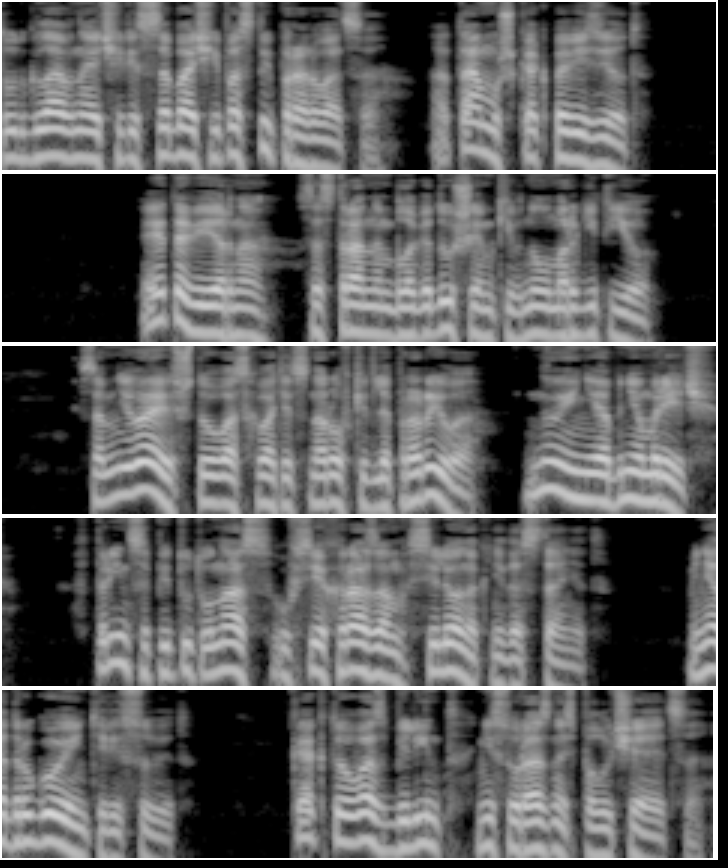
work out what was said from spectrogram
Тут главное через собачьи посты прорваться, а там уж как повезет. «Это верно», — со странным благодушием кивнул Маргитьё. «Сомневаюсь, что у вас хватит сноровки для прорыва, но и не об нем речь принципе, тут у нас у всех разом селенок не достанет. Меня другое интересует. Как-то у вас, Белинт, несуразность получается.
